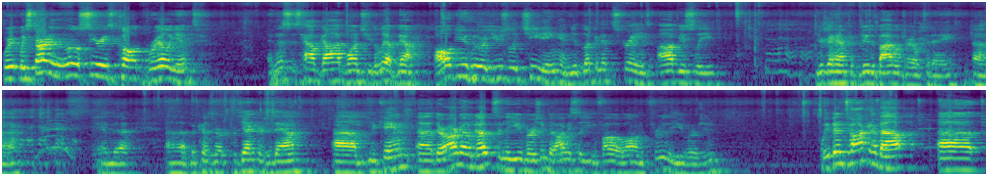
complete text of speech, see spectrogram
We, we started a little series called "Brilliant," and this is how God wants you to live. Now, all of you who are usually cheating and you're looking at the screens, obviously, you're going to have to do the Bible drill today, uh, and uh, uh, because our projectors are down. Um, you can. Uh, there are no notes in the YouVersion, but obviously you can follow along through the YouVersion. We've been talking about uh,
